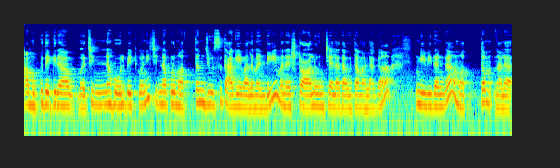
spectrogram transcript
ఆ ముక్కు దగ్గర చిన్న హోల్ పెట్టుకొని చిన్నప్పుడు మొత్తం జ్యూస్ తాగేవాళ్ళమండి. మన స్ట్రాలోంచి ఎలా తాగుతాం అలాగా. ఈ విధంగా మొత్తం అలా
